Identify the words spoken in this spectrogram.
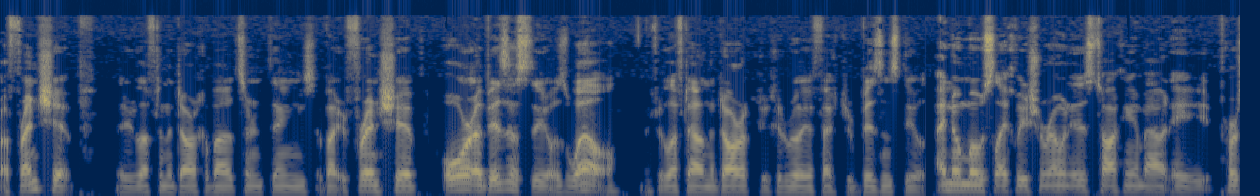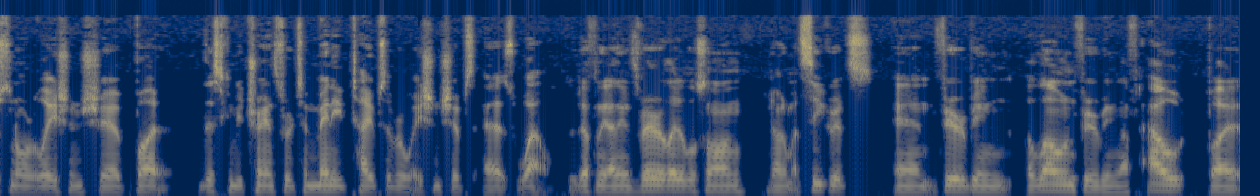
a friendship that you're left in the dark about certain things about your friendship or a business deal as well. If you're left out in the dark, it could really affect your business deal. I know most likely Sharone is talking about a personal relationship, but this can be transferred to many types of relationships as well. So definitely, I think it's a very relatable song. talking about secrets and fear of being alone, fear of being left out. But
